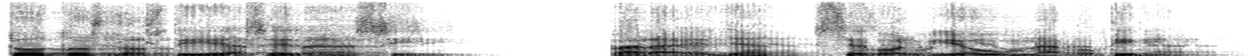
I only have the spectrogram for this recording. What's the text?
Todos los días era así. Para ella, se volvió una rutina.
